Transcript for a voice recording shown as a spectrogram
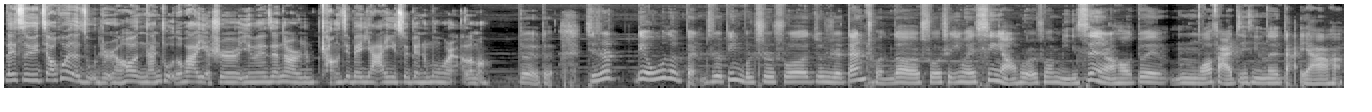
类似于教会的组织。然后男主的话也是因为在那儿就长期被压抑，所以变成木偶然了嘛。对对，其实猎巫的本质并不是说就是单纯的说是因为信仰或者说迷信，然后对魔法进行的打压哈。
